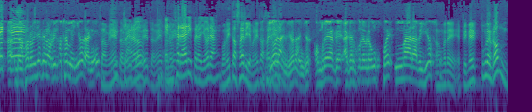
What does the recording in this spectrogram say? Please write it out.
es que-". no se olvide que los ricos también lloran, ¿eh? También, también, Claro, también, también, en un. Ferrari, pero lloran. Bonita serie, bonita serie. Lloran, lloran, lloran. Hombre, aquel, aquel culebrón fue maravilloso. Hombre, el primer culebrón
